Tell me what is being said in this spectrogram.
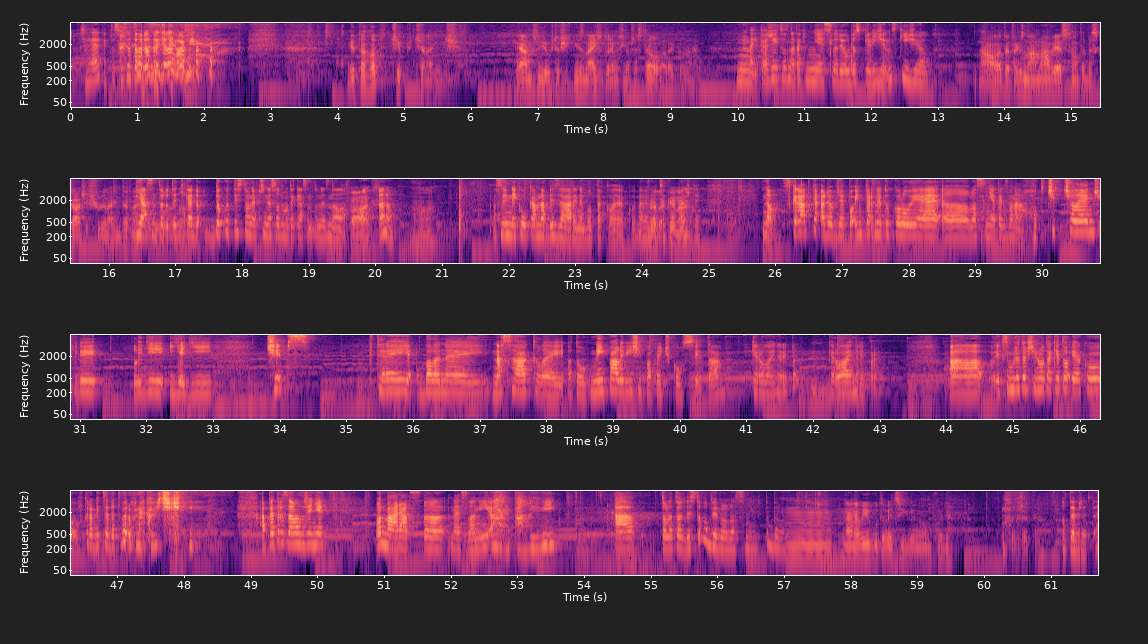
Dobře, tak to jsme se toho dozvěděli hodně. Je to Hot Chip Challenge. Já myslím, že už to všichni znají, že to nemusíme představovat, jako ne. ne, každý to zná, tak mě sledují dospělí ženský, že jo? No, ale to je tak známá věc, to na tebe skáče všude na internetu. Já jsem to doteďka, do, dokud ty jsi to nepřinesl domů, tak já jsem to neznala. Fakt? Ano. Aha. Asi nekoukám na bizáry nebo takhle, jako nevím, Já na co koukáš ne. ty. No, zkrátka a dobře, po internetu koluje uh, vlastně takzvaná hot chip challenge, kdy lidi jedí chips, který je obalený, nasáklej a tou nejpálivější papričkou světa. Carolina Reaper? Mm-hmm. Carolina Reaper. A jak si můžete všimnout, tak je to i jako v krabice ve tvaru rakvičky. A Petr samozřejmě, on má rád uh, ne slaný, ale pálivý. A tohleto, kde jsi to objevil vlastně? Kde to bylo? Mm, na nových Butovicích v jednom obchodě. Otevřete. Otevřete.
